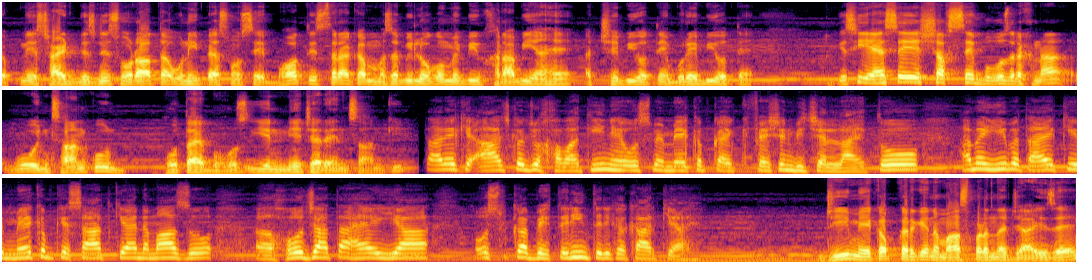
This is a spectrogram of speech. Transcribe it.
अपने साइड बिज़नेस हो रहा था उन्हीं पैसों से। बहुत इस तरह का मजहबी लोगों में भी खराबियाँ हैं अच्छे भी होते हैं बुरे भी होते हैं। तो किसी ऐसे शख्स से बोझ रखना वो इंसान को होता है बोझ ये नेचर है इंसान की। तारे कि आजकल जो खातन है उसमें मेकअप का एक फ़ैशन भी चल रहा है। तो हमें ये बताए कि मेकअप के साथ क्या नमाज़ हो, हो जाता है या उसका बेहतरीन तरीक़ाकार क्या है? जी मेकअप करके नमाज़ पढ़ना जायज़ है।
